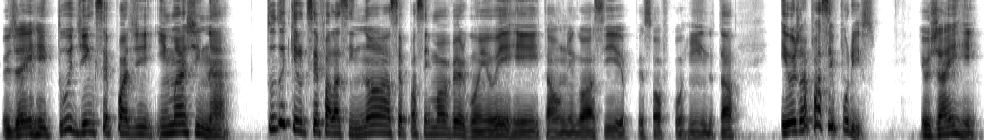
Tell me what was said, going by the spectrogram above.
Eu já errei tudinho que você pode imaginar tudo aquilo que você fala assim, nossa, eu passei uma vergonha, eu errei tal, um negócio e o pessoal ficou rindo e tal. Eu já passei por isso. Eu já errei.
